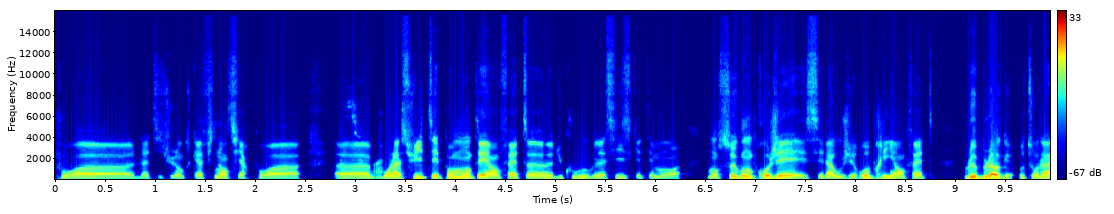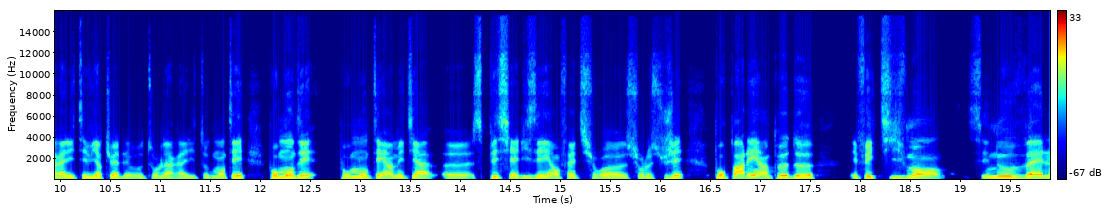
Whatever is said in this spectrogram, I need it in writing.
pour euh, l'attitude, en tout cas financière pour, euh, pour la suite et pour monter en fait du coup Google Assist, qui était mon, mon second projet. Et c'est là où j'ai repris en fait le blog autour de la réalité virtuelle et autour de la réalité augmentée pour monter, pour monter un média spécialisé en fait sur, sur le sujet, pour parler un peu de effectivement ces nouvelles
